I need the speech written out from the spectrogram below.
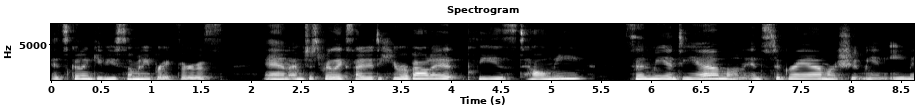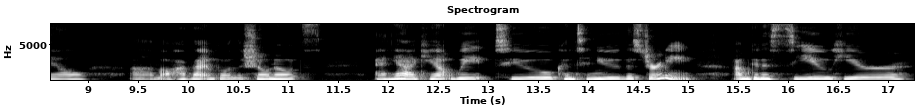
it's going to give you so many breakthroughs. And I'm just really excited to hear about it. Please tell me. Send me a DM on Instagram or shoot me an email. Um, I'll have that info in the show notes. And yeah, I can't wait to continue this journey. I'm going to see you here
